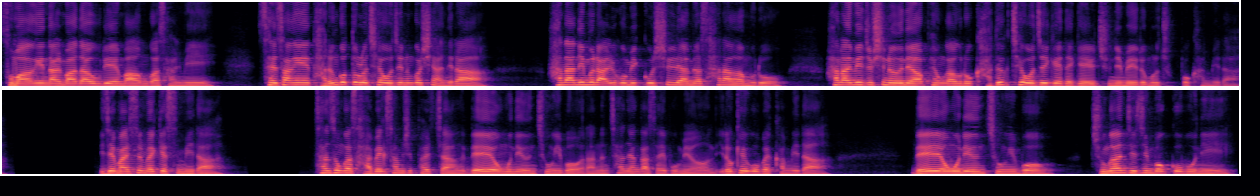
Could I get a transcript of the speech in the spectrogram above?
소망이 날마다 우리의 마음과 삶이 세상의 다른 것들로 채워지는 것이 아니라 하나님을 알고 믿고 신뢰하며 사랑함으로 하나님이 주시는 은혜와 평강으로 가득 채워지게 되길 주님의 이름으로 축복합니다. 이제 말씀 맺겠습니다. 찬송가 438장 내 영혼이 은총 입어라는 찬양 가사에 보면 이렇게 고백합니다. 내 영혼이 은총 입어 중한 재진 벗고 보니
